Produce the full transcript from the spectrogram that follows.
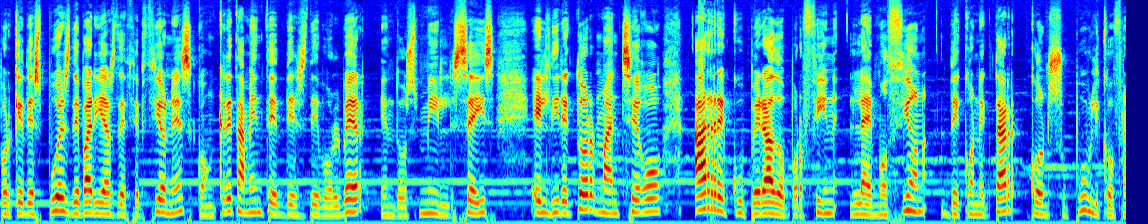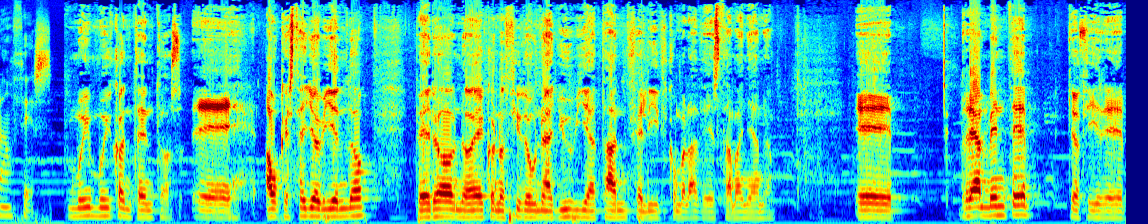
porque después de varias decepciones, concretamente desde Volver en 2006, el director manchego ha recuperado por fin la emoción de conectar con su público francés. Muy, muy contentos, eh, aunque esté lloviendo, pero no he conocido una lluvia tan feliz como la de esta mañana. Eh, realmente, quiero decir, eh,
